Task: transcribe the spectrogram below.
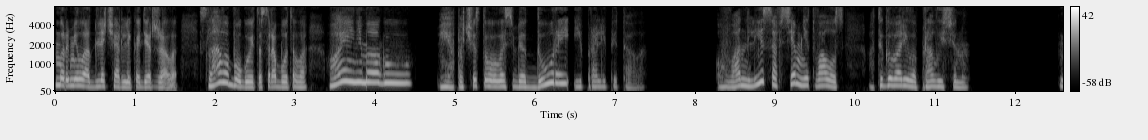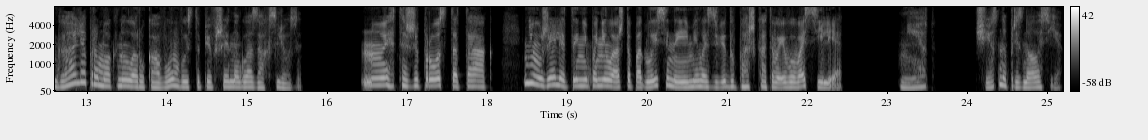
мармелад для Чарлика держала. Слава богу, это сработало. Ой, не могу. Я почувствовала себя дурой и пролепетала. У Ван Ли совсем нет волос, а ты говорила про лысину. Галя промокнула рукавом выступившие на глазах слезы. «Ну это же просто так. Неужели ты не поняла, что под лысиной имелась в виду башка твоего Василия?» «Нет», — честно призналась я.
